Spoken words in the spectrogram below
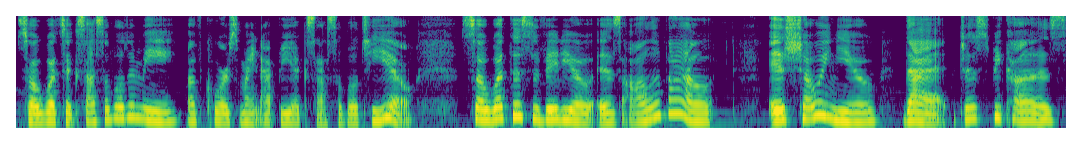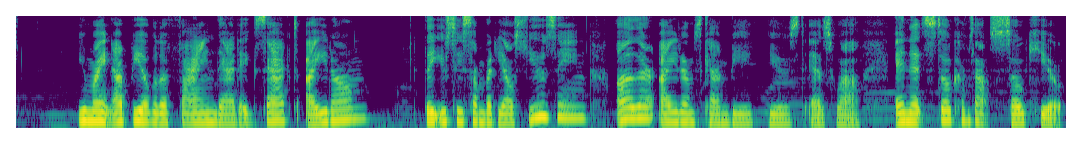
So what's accessible to me, of course, might not be accessible to you. So what this video is all about is showing you that just because you might not be able to find that exact item that you see somebody else using, other items can be used as well. And it still comes out so cute.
